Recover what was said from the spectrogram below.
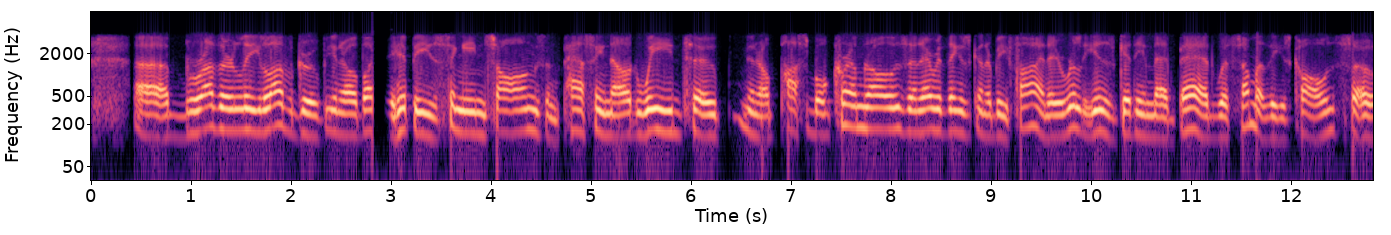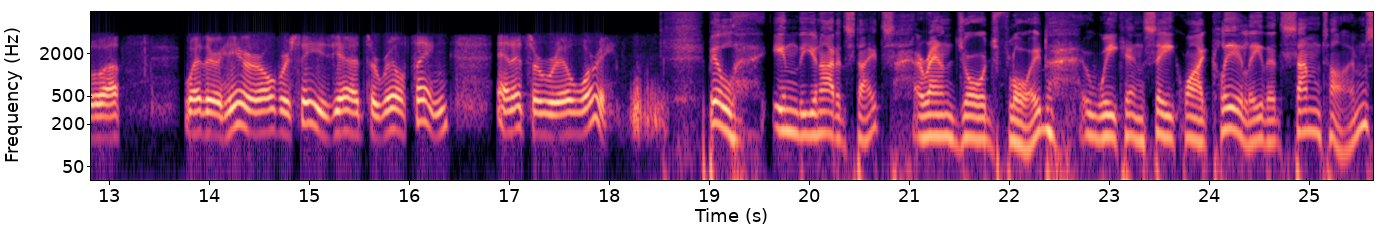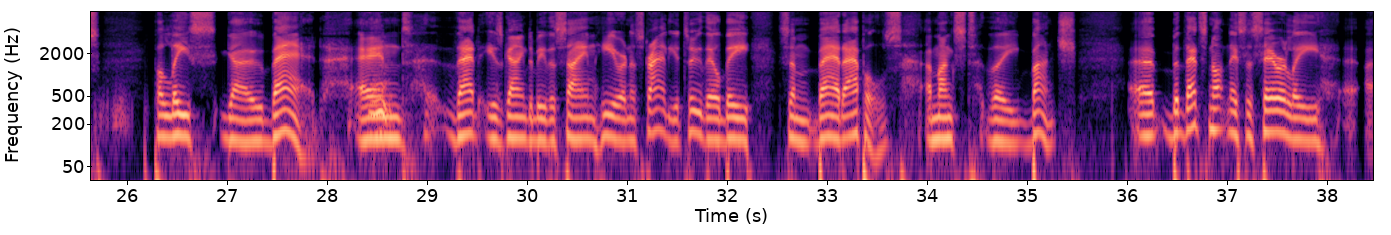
uh, brotherly love group, you know, of hippies singing songs and passing out weed to, you know, possible criminals and everything is going to be fine. It really is getting that bad with some of these calls. So, uh, whether here or overseas, yeah, it's a real thing and it's a real worry. Bill, in the United States, around George Floyd, we can see quite clearly that sometimes police go bad. And mm. that is going to be the same here in Australia too. There'll be some bad apples amongst the bunch. Uh, but that's not necessarily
